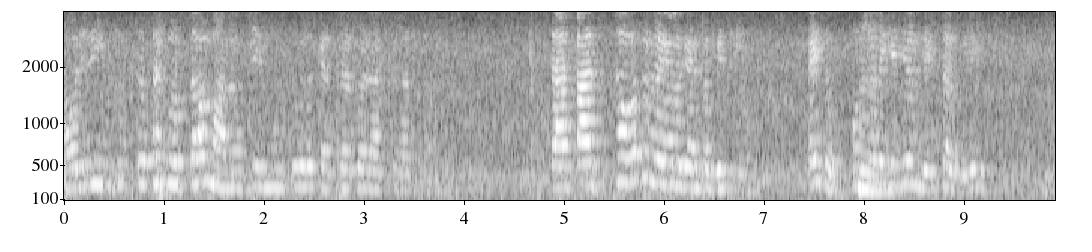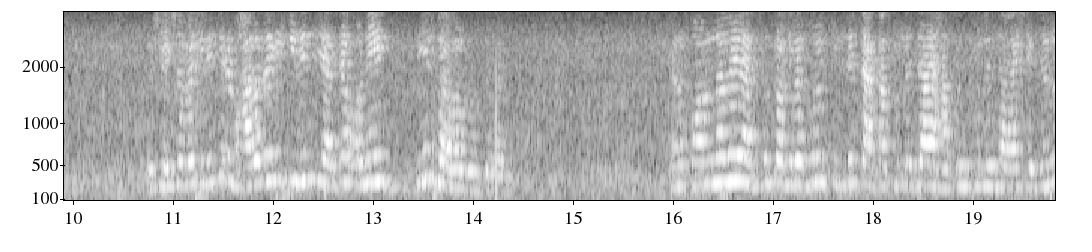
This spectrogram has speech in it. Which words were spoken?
আবার যদি ইউটিউবটা করতাম, ভালো এই মুহূর্তগুলো ক্যাপচার করে রাখতে পারতাম। চার পাঁচ ছ বছর হয়ে গেলো গ্যাংটক গেছিলাম। তাই তো? কোন সালে গেছিলাম দেখতে হবে ভুলে তো সেই সময় কিনেছি এটা ভালো দেখে কিনেছি যাতে অনেক দিন ব্যবহার করতে পারি। কারণ কম দামে একদম টলি ব্যাগগুলো কিনলে চাকা খুলে যায় হাতুল খুলে যায় সেই জন্য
